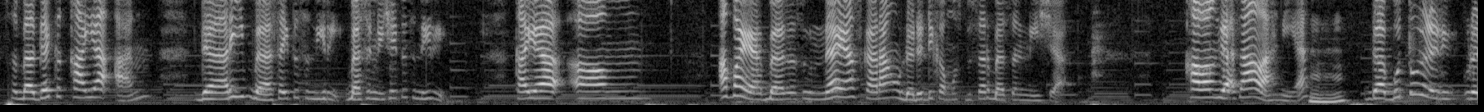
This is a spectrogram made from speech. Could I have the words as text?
sebagai kekayaan dari bahasa itu sendiri bahasa Indonesia itu sendiri kayak um, apa ya bahasa Sunda yang sekarang udah ada di kamus besar bahasa Indonesia. Kalau nggak salah nih ya mm-hmm. gabut tuh udah di, udah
